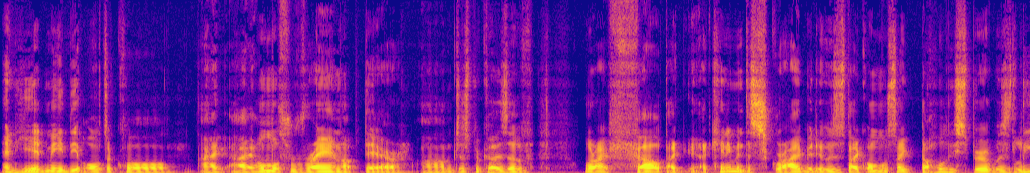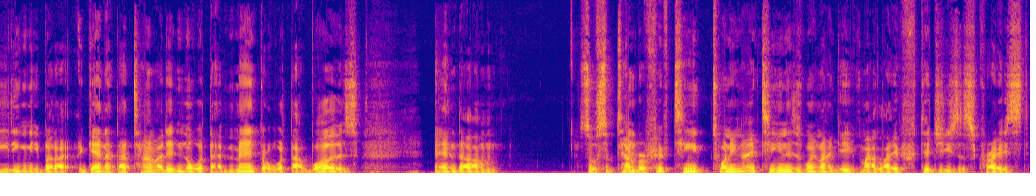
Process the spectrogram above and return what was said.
and he had made the altar call i i almost ran up there um, just because of what I felt. I, I can't even describe it. It was like almost like the Holy Spirit was leading me. But I, again, at that time, I didn't know what that meant or what that was. And um, so September 15th, 2019 is when I gave my life to Jesus Christ.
